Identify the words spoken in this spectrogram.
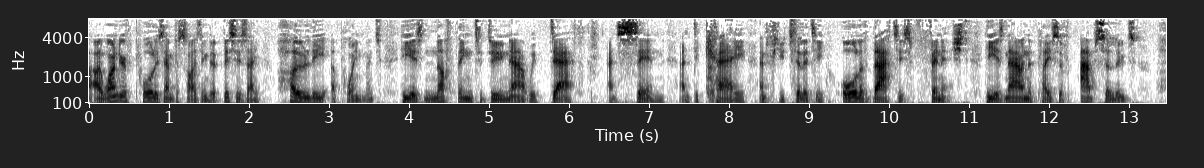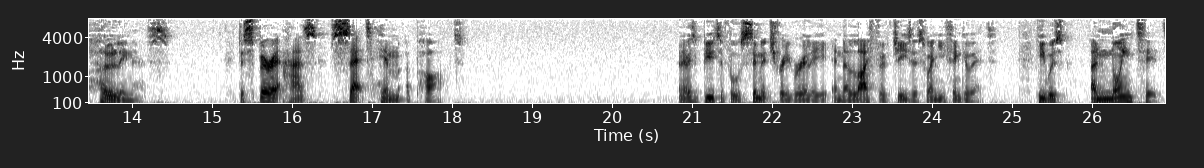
I wonder if Paul is emphasizing that this is a holy appointment. He has nothing to do now with death and sin and decay and futility. All of that is finished. He is now in the place of absolute holiness. The Spirit has set him apart. And there is a beautiful symmetry really in the life of Jesus when you think of it. He was anointed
